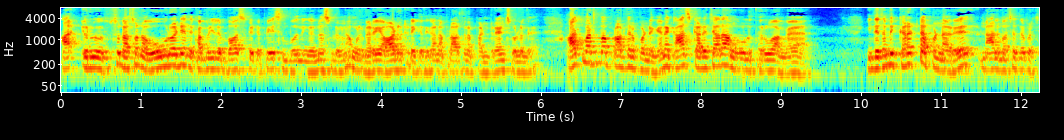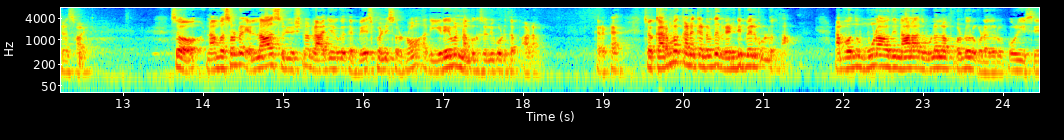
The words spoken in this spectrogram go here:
நான் சொன்னேன் ஒவ்வொரு வாட்டி அந்த கம்பெனியில் பாஸ் கிட்ட பேசும்போது நீங்கள் என்ன சொல்லுங்கன்னா உங்களுக்கு நிறைய ஆர்டர் கிடைக்கிறதுக்காக நான் பிரார்த்தனை பண்ணுறேன்னு சொல்லுங்கள் ஆத்மார்த்தமாக பிரார்த்தனை பண்ணுங்கள் ஏன்னா காசு கிடைச்சாதான் அவங்க ஒன்று தருவாங்க. இந்த தம்பி கரெக்டாக பண்ணார். நாலு மாதத்தில் பிரச்சனை சால்வ் ஸோ நம்ம சொல்கிற எல்லா சொல்யூஷனும் ராஜயோகத்தை பேஸ் பண்ணி சொல்கிறோம் அது இறைவன் நமக்கு சொல்லிக் கொடுத்த பாடம். கரெக்டாக ஸோ கர்ம கணக்குன்றது ரெண்டு பேருக்கு உள்ளது தான் நம்ம வந்து மூணாவது நாலாவது உள்ளெல்லாம் கொண்டு வரக்கூடாது. ஒரு போலீஸு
